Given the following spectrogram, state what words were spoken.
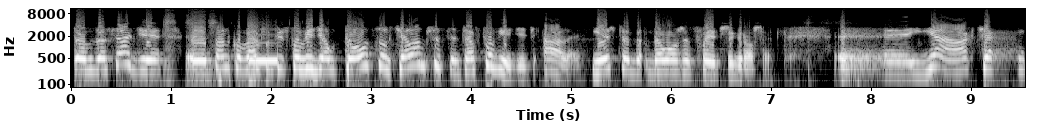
to w zasadzie y, pan Kowalczyk już powiedział to, co chciałam przez ten czas powiedzieć, ale jeszcze do, dołożę swoje trzy grosze. E, ja chciałam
